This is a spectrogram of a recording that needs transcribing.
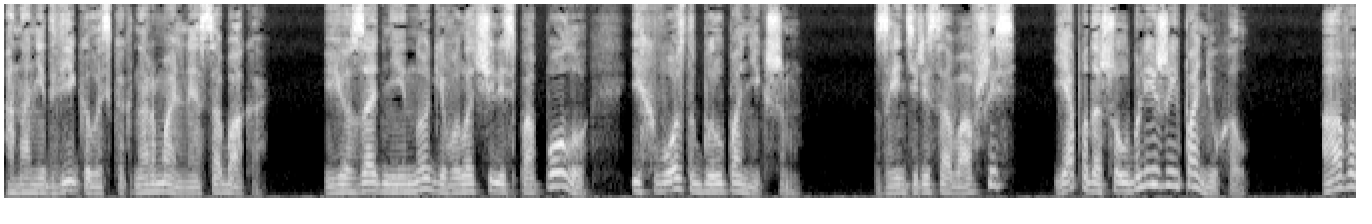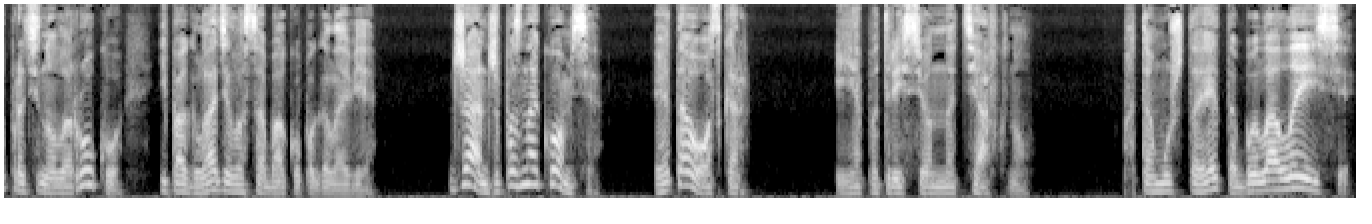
Она не двигалась, как нормальная собака. Ее задние ноги волочились по полу, и хвост был поникшим. Заинтересовавшись, я подошел ближе и понюхал. Ава протянула руку и погладила собаку по голове. «Джанджи, познакомься, это Оскар». И я потрясенно тявкнул, потому что это была Лейси.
